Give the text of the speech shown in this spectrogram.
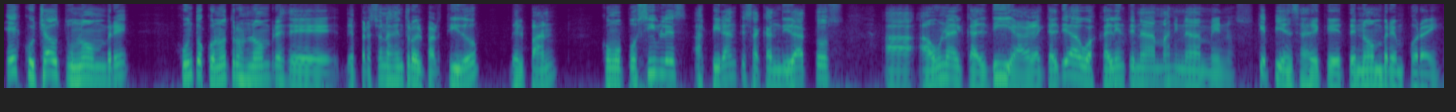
he escuchado tu nombre junto con otros nombres de, personas dentro del partido, del PAN, como posibles aspirantes a candidatos a, a, una alcaldía, a la alcaldía de Aguascalientes nada más ni nada menos. ¿Qué piensas de que te nombren por ahí?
